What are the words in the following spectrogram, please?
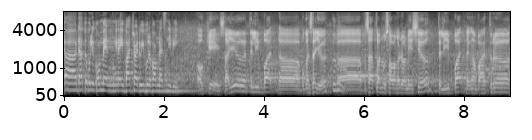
uh, Datuk boleh komen mengenai Batra 2018 sendiri. Okey, saya terlibat uh, bukan saya, Mhm. uh, Persatuan Usahawan Graduan Malaysia terlibat dengan bahtera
